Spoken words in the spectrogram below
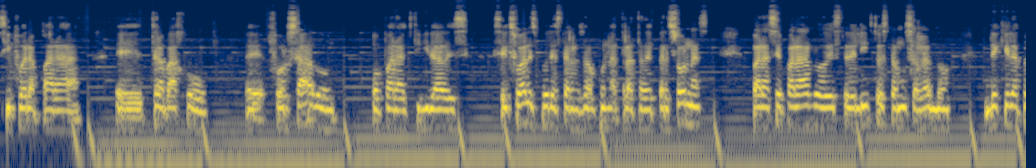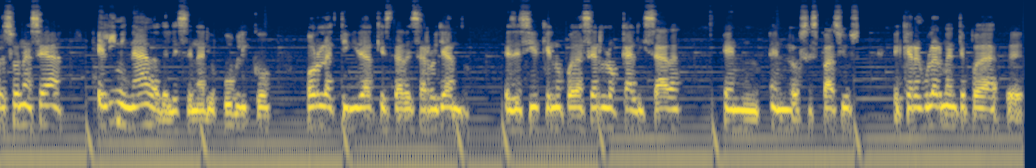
si fuera para eh, trabajo eh, forzado o para actividades sexuales, podría estar relacionado con la trata de personas. Para separarlo de este delito estamos hablando de que la persona sea eliminada del escenario público por la actividad que está desarrollando, es decir, que no pueda ser localizada en, en los espacios eh, que regularmente pueda eh,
